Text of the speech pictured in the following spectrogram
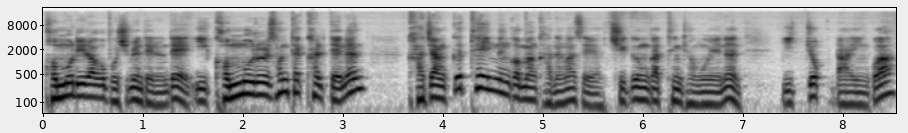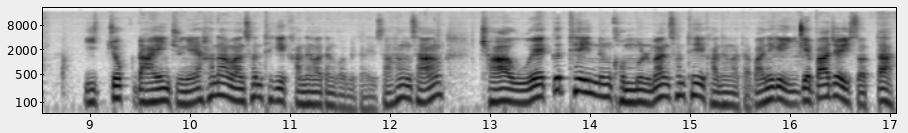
건물이라고 보시면 되는데 이 건물을 선택할 때는 가장 끝에 있는 것만 가능하세요. 지금 같은 경우에는 이쪽 라인과 이쪽 라인 중에 하나만 선택이 가능하다는 겁니다. 그래서 항상 좌우의 끝에 있는 건물만 선택이 가능하다. 만약에 이게 빠져 있었다.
